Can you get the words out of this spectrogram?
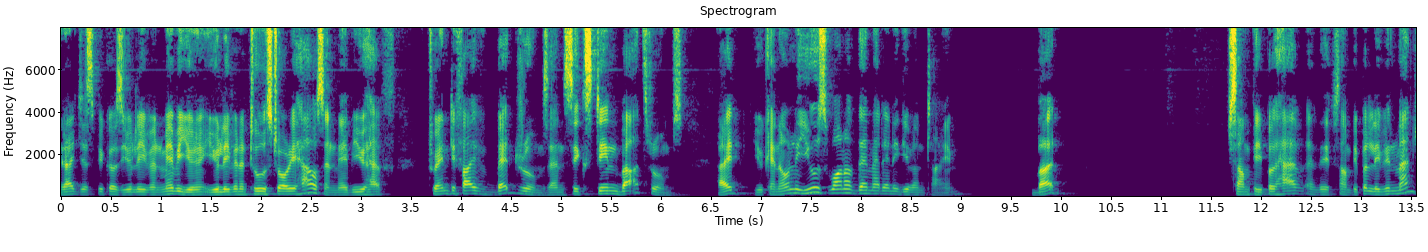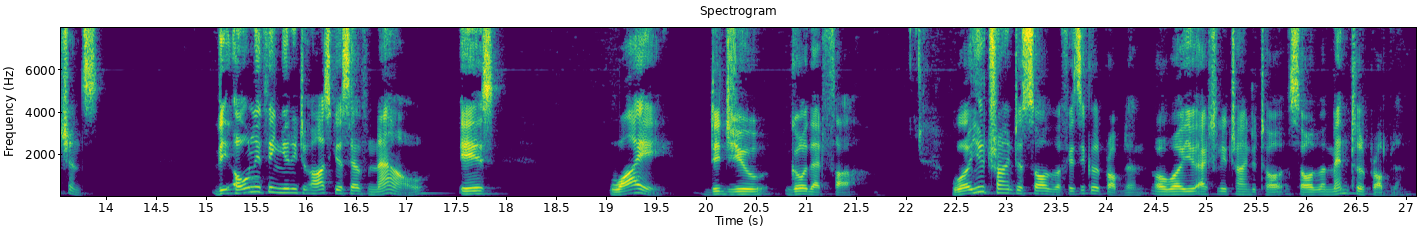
right? Just because you live in maybe you you live in a two-story house and maybe you have 25 bedrooms and 16 bathrooms, right? You can only use one of them at any given time, but some people have, and some people live in mansions. The only thing you need to ask yourself now is why did you go that far? Were you trying to solve a physical problem or were you actually trying to to- solve a mental problem?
